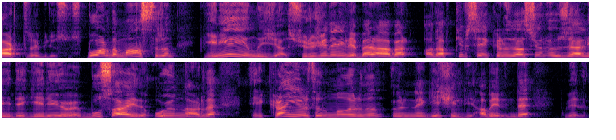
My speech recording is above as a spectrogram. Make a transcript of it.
arttırabiliyorsunuz. Bu arada Monster'ın yeni yayınlayacağı sürücüleriyle beraber adaptif senkronizasyon özelliği de geliyor ve bu sayede oyunlarda ekran yırtılmalarının önüne geçildiği haberini de verelim.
